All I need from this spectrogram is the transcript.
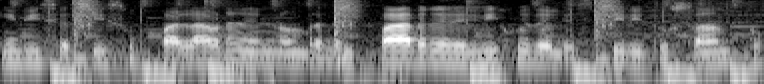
y dice así su palabra en el nombre del Padre, del Hijo y del Espíritu Santo.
